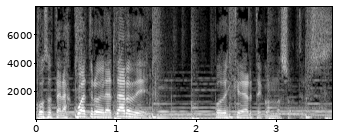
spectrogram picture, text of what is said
vos hasta las 4 de la tarde podés quedarte con nosotros.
